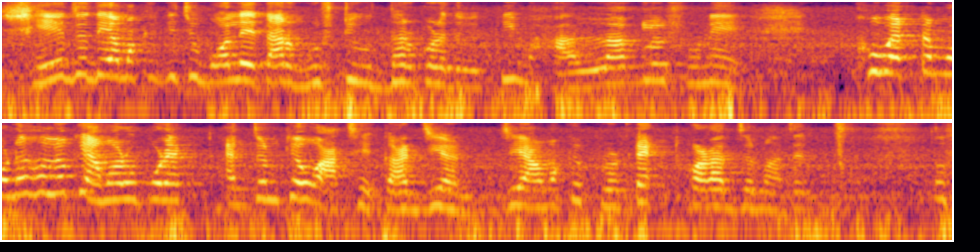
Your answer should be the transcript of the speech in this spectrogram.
সে যদি আমাকে কিছু বলে তার গোষ্ঠী উদ্ধার করে দেবে। কি ভালো লাগল শুনে। খুব একটা মনে হলো কি আমার উপর এক- একজন কেউ আছে গার্জিয়ান যে আমাকে প্রোটেক্ট করার জন্য আছে। উফ,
